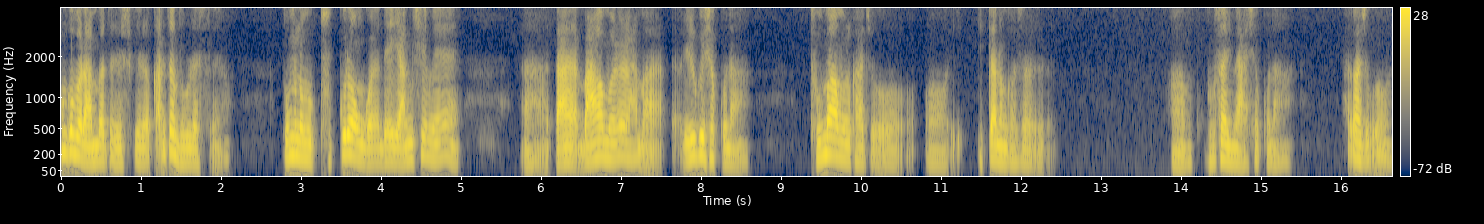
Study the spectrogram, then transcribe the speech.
헌금을 안 받으시기를 깜짝 놀랐어요. 너무너무 부끄러운 거예요. 내 양심에 아, 나 마음을 아마 읽으셨구나. 두 마음을 가지고 어, 있다는 것을 어, 목사님이 아셨구나. 해가지고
